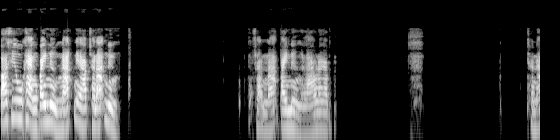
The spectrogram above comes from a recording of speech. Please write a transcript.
บราซิลแข่งไปหนึ่งนัดเนี่ยครับชนะหนึ่ง ชนะไปหนึ่งแล้วนะครับ ชนะ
